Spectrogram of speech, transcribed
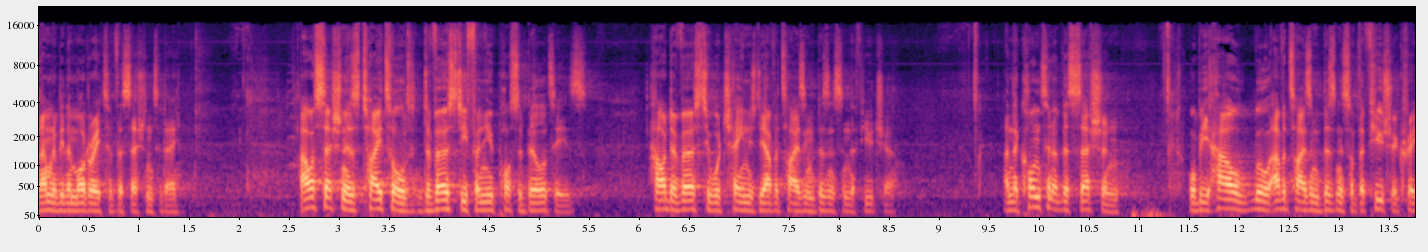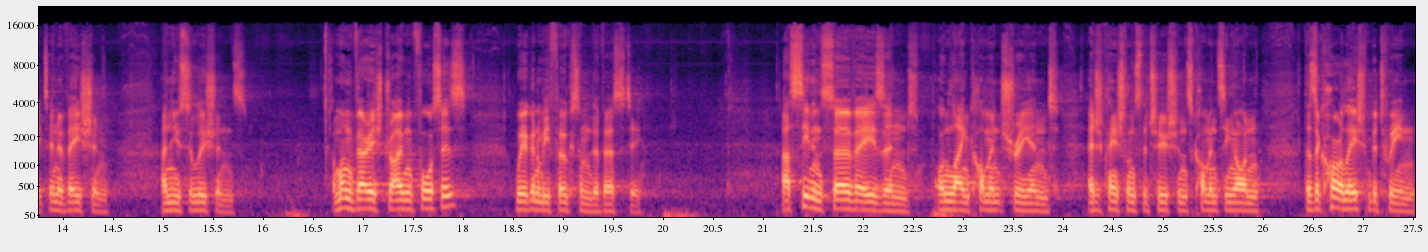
and I'm going to be the moderator of the session today. Our session is titled Diversity for New Possibilities How Diversity Will Change the Advertising Business in the Future. And the content of this session will be how will advertising business of the future create innovation and new solutions. Among various driving forces, we're going to be focused on diversity. As seen in surveys and online commentary and educational institutions commenting on, there's a correlation between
